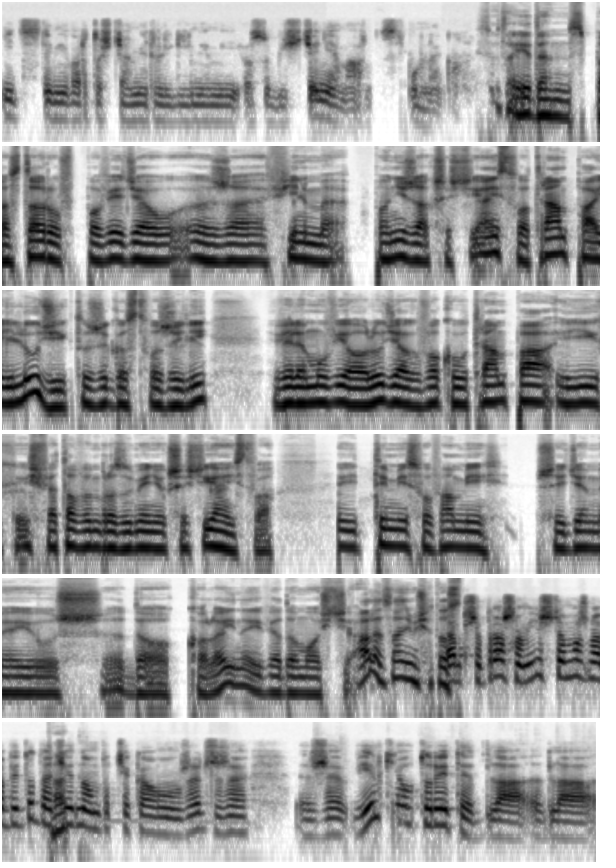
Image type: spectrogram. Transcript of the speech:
nic z tymi wartościami religijnymi osobiście nie ma wspólnego. Tutaj jeden z pastorów powiedział, że film poniża chrześcijaństwo Trumpa i ludzi, którzy go stworzyli. Wiele mówi o ludziach wokół Trumpa i ich światowym rozumieniu chrześcijaństwa. I tymi słowami przejdziemy już do kolejnej wiadomości, ale zanim się to... Tam, przepraszam, jeszcze można by dodać tak? jedną ciekawą rzecz, że, że wielki autorytet dla, dla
